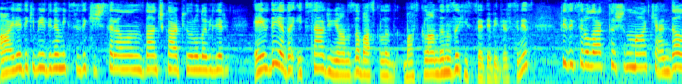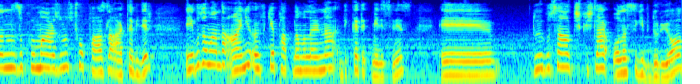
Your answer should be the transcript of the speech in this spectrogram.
Ailedeki bir dinamik sizi kişisel alanınızdan çıkartıyor olabilir. Evde ya da içsel dünyanızda baskıla, baskılandığınızı hissedebilirsiniz. Fiziksel olarak taşınma, kendi alanınızı kurma arzunuz çok fazla artabilir. E, bu zamanda ani öfke patlamalarına dikkat etmelisiniz. Ee, duygusal çıkışlar olası gibi duruyor.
